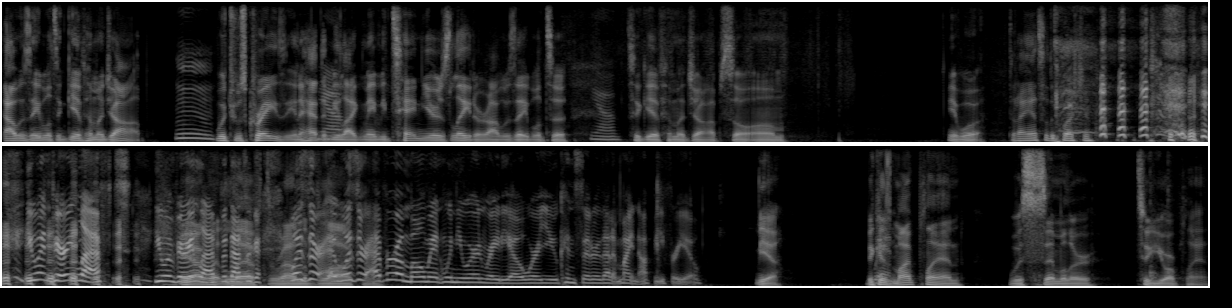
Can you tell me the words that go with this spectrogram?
I was able to give him a job, Mm, which was crazy. And it had to Yeah. be like maybe ten years later, I was able to yeah. to give him a job. So, um, yeah, what did I answer the question? you went very left. You went very Yeah, left, went but that's left okay. Was the there block was there ever a moment when you were in radio where you considered that it might not be for you? yeah, because When? my plan was similar to your plan.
